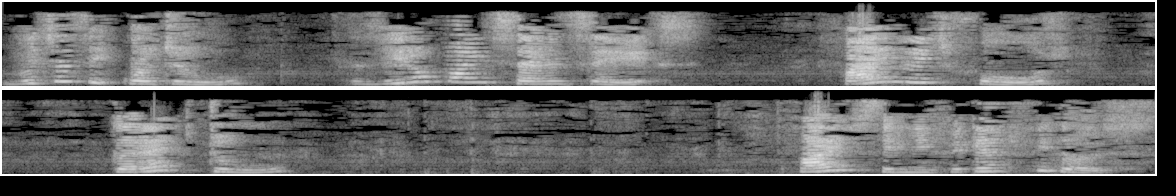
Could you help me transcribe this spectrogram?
which is equal to 0.76584 correct to 5 significant figures.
